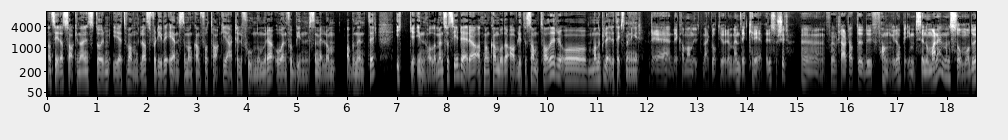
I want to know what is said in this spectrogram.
Han sier at saken er en storm i et vannglass fordi det eneste man kan få tak i er telefonnummeret og en forbindelse mellom abonnenter, ikke innholdet. Men så sier dere at man kan både avlytte samtaler og manipulere tekstmeldinger. Det, det kan man utmerket godt gjøre, men det krever ressurser. Eh, for det er klart at Du fanger opp IMSI-numrene, men så må du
